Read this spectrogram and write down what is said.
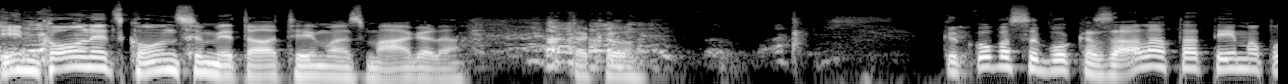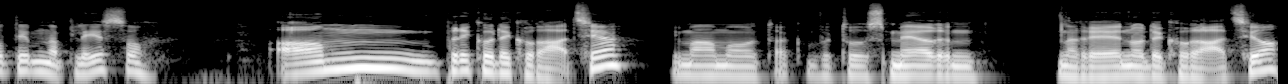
in konec koncem je ta tema zmagala. Tako. Kako pa se bo kazala ta tema potem na plesu? Um, preko dekoracije imamo v to smer narejeno dekoracijo.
